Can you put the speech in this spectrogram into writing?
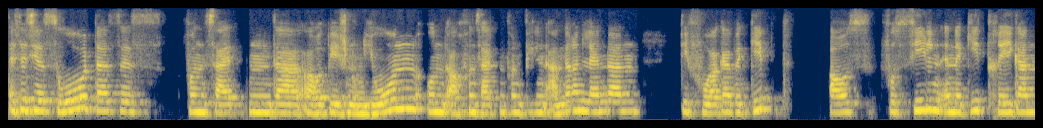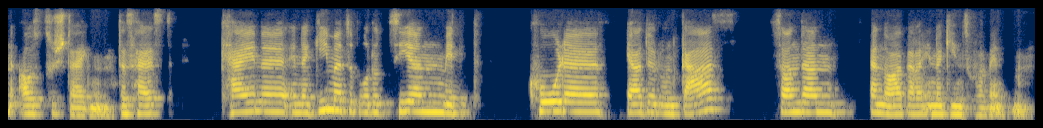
Es ist ja so, dass es von Seiten der Europäischen Union und auch von Seiten von vielen anderen Ländern die Vorgabe gibt, aus fossilen Energieträgern auszusteigen. Das heißt, keine Energie mehr zu produzieren mit Kohle, Erdöl und Gas, sondern erneuerbare Energien zu verwenden.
